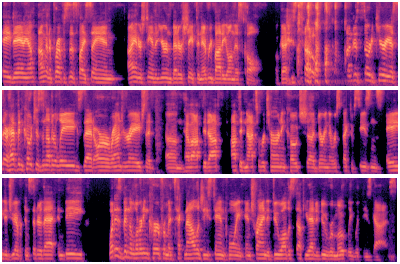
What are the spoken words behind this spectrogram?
Hey, Danny, I'm, I'm going to preface this by saying I understand that you're in better shape than everybody on this call. Okay. So I'm just sort of curious. There have been coaches in other leagues that are around your age that um, have opted opt, opted not to return and coach uh, during their respective seasons. A, did you ever consider that? And B, what has been the learning curve from a technology standpoint and trying to do all the stuff you had to do remotely with these guys?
